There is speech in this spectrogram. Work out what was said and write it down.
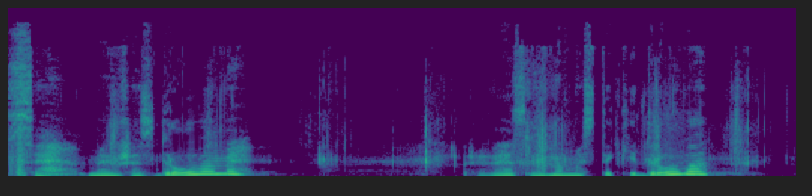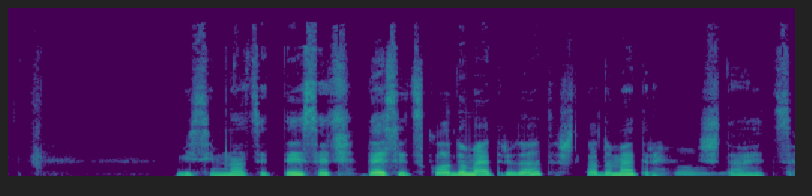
Все, ми вже з дровами. Привезли нам ось такі дрова. 18 тисяч, 10 складометрів, да? Це ж складометри Так, да. вважається.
